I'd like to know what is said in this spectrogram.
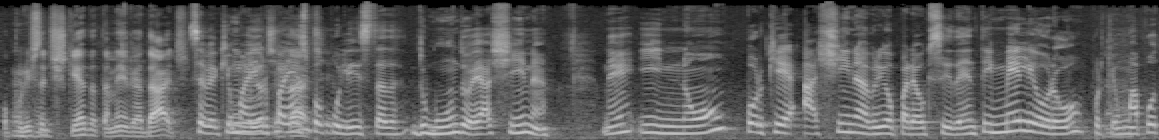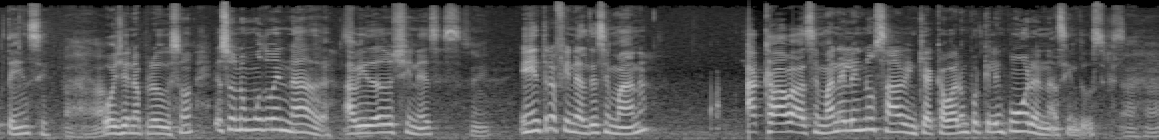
populista de esquerda também, é verdade? Você vê que o maior país populista do mundo é a China, né? E não porque a China abriu para o Ocidente e melhorou, porque é uma potência. Aham. Hoje na produção, isso não mudou em nada a vida dos chineses. Sim. Entra final de semana, acaba a semana, eles não sabem que acabaram porque eles moram nas indústrias. Aham.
